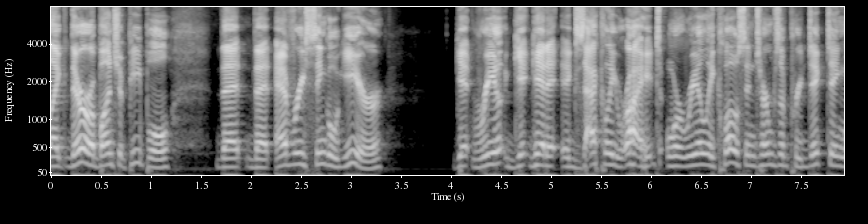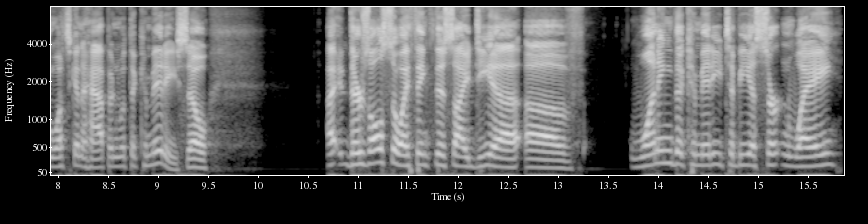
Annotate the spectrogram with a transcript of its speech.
like there are a bunch of people that that every single year get real get get it exactly right or really close in terms of predicting what's going to happen with the committee. So I, there's also, I think, this idea of wanting the committee to be a certain way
